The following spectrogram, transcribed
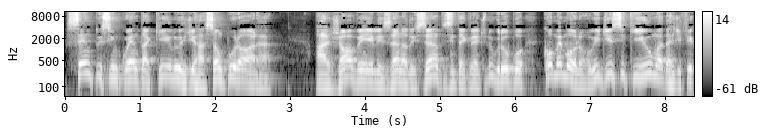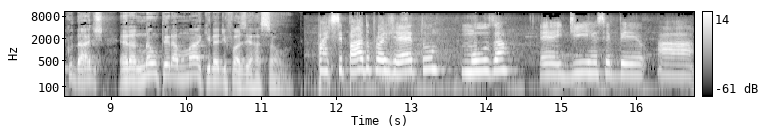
150 quilos de ração por hora. A jovem Elisana dos Santos, integrante do grupo, comemorou e disse que uma das dificuldades era não ter a máquina de fazer ração. Participar do projeto Musa é, de receber a,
